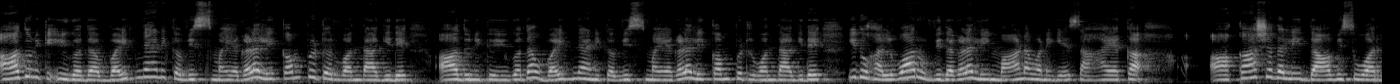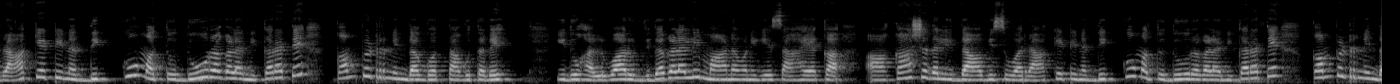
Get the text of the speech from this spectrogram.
ಆಧುನಿಕ ಯುಗದ ವೈಜ್ಞಾನಿಕ ವಿಸ್ಮಯಗಳಲ್ಲಿ ಕಂಪ್ಯೂಟರ್ ಒಂದಾಗಿದೆ. ಆಧುನಿಕ ಯುಗದ ವೈಜ್ಞಾನಿಕ ವಿಸ್ಮಯಗಳಲ್ಲಿ ಕಂಪ್ಯೂಟರ್ ಒಂದಾಗಿದೆ. ಇದು ಹಲವಾರು ವಿಧಗಳಲ್ಲಿ ಮಾನವನಿಗೆ ಸಹಾಯಕ. ಆಕಾಶದಲ್ಲಿ ಧಾವಿಸುವ ರಾಕೆಟಿನ ದಿಕ್ಕು ಮತ್ತು ದೂರಗಳ ನಿಖರತೆ ಕಂಪ್ಯೂಟರ್ನಿಂದ ಗೊತ್ತಾಗುತ್ತದೆ. ಇದು ಹಲವಾರು ವಿಧಗಳಲ್ಲಿ ಮಾನವನಿಗೆ ಸಹಾಯಕ. ಆಕಾಶದಲ್ಲಿ ಧಾವಿಸುವ ರಾಕೆಟಿನ ದಿಕ್ಕು ಮತ್ತು ದೂರಗಳ ನಿಖರತೆ ಕಂಪ್ಯೂಟರ್ನಿಂದ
